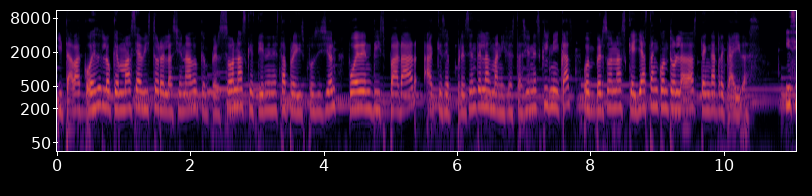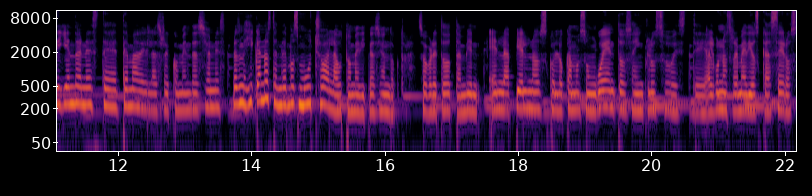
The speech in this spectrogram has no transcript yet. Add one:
y tabaco. Eso es lo que más se ha visto relacionado que en personas que tienen esta predisposición pueden disparar a que se presenten las manifestaciones clínicas o en personas que ya están controladas tengan recaídas. Y siguiendo en este tema de las recomendaciones, los mexicanos tendemos mucho a la automedicación, doctora. Sobre todo también en la piel nos colocamos ungüentos e incluso este, algunos remedios caseros.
